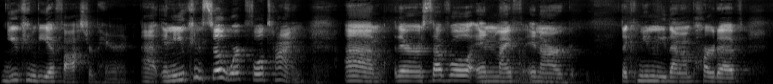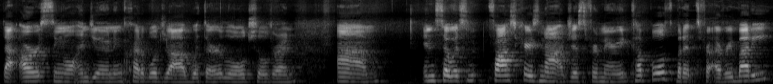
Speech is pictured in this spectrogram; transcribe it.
you can be a foster parent uh, and you can still work full time. Um, there are several in my in our the community that I'm part of that are single and do an incredible job with their little children. Um, and so it's foster care is not just for married couples, but it's for everybody.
